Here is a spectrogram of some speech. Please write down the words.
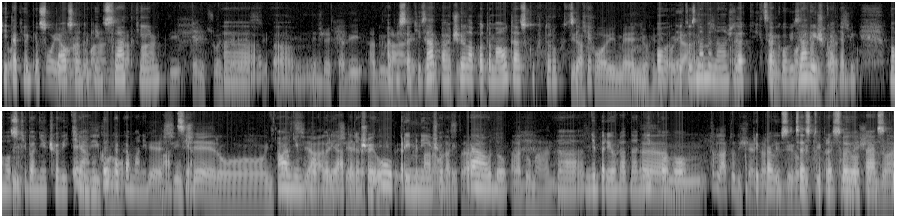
ti takýmto spôsobom, takým sladkým, aby sa ti zapáčil a potom má otázku, ktorú chcete mm, Je To znamená, že sa ti chce ako vyzalíškať, aby mohol z teba niečo vyťahnuť. To je taká manipulácia. A oni mu hovoria, teda, že je úprimný, že hovorí pravdu a neberie ohľad na nikoho a pripravujú si cestu pre svoju otázku.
